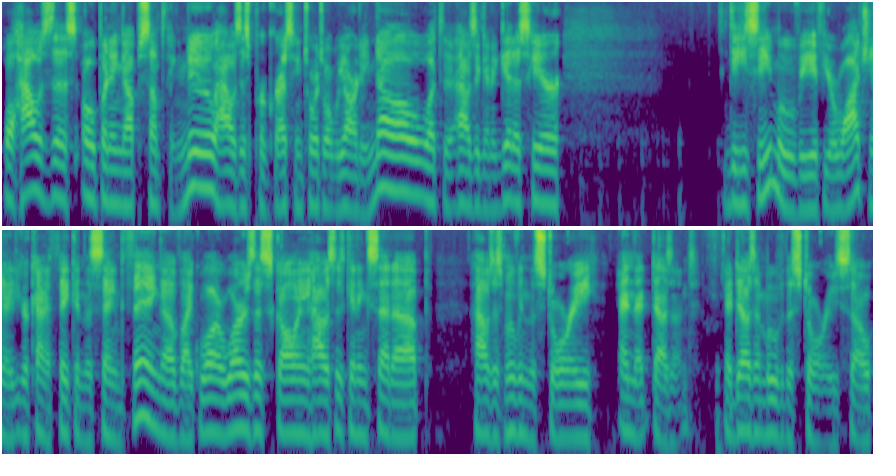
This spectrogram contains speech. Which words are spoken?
Well, how is this opening up something new? How is this progressing towards what we already know? What? The, how is it going to get us here? DC movie, if you're watching it, you're kind of thinking the same thing of like, well, where is this going? How is this getting set up? How is this moving the story? And that doesn't. It doesn't move the story. So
